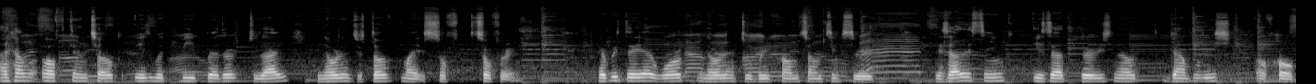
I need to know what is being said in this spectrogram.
I have often thought it would be better to die in order to stop my suf- suffering. Every day I work in order to bring home something to eat. The saddest thing is that there is no gamblish of hope.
